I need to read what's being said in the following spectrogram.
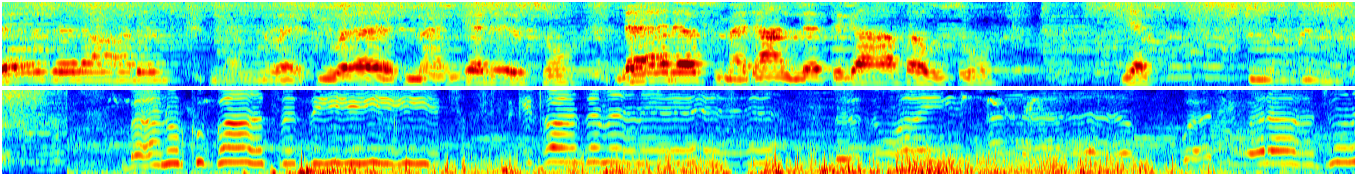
ለዘላለም። መምረት ሕይወት መንገድ እርሱ ለነፍስ መዳን ለስጋ ፈውሱ። የስ በኖርኩባት በዚች ጥቂቷ ዘመን ብዙ አይቻለው ወጪ ወራጁን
